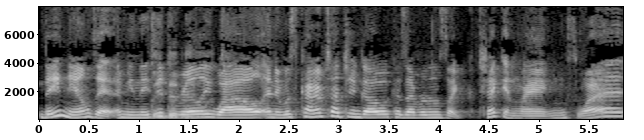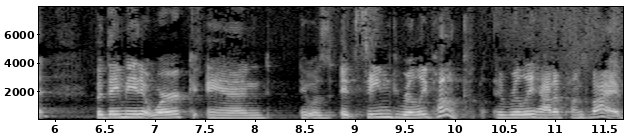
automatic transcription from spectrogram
They nailed it. I mean, they, They did, did really well, and it was kind of touch and go because everyone was like, "Chicken wings, what?" But they made it work, and it was. It seemed really punk. It really had a punk vibe.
